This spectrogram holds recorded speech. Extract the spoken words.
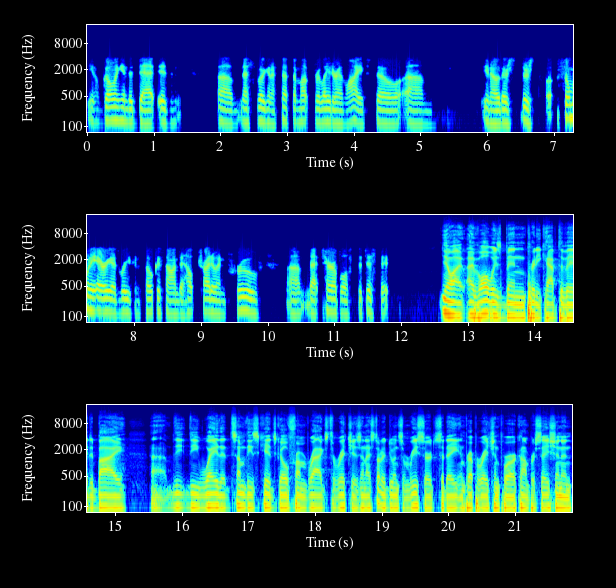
you know going into debt isn't um, necessarily going to set them up for later in life. So um, you know there's there's so many areas where you can focus on to help try to improve um, that terrible statistic. You know, I, I, have always been pretty captivated by. Uh, the the way that some of these kids go from rags to riches, and I started doing some research today in preparation for our conversation, and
